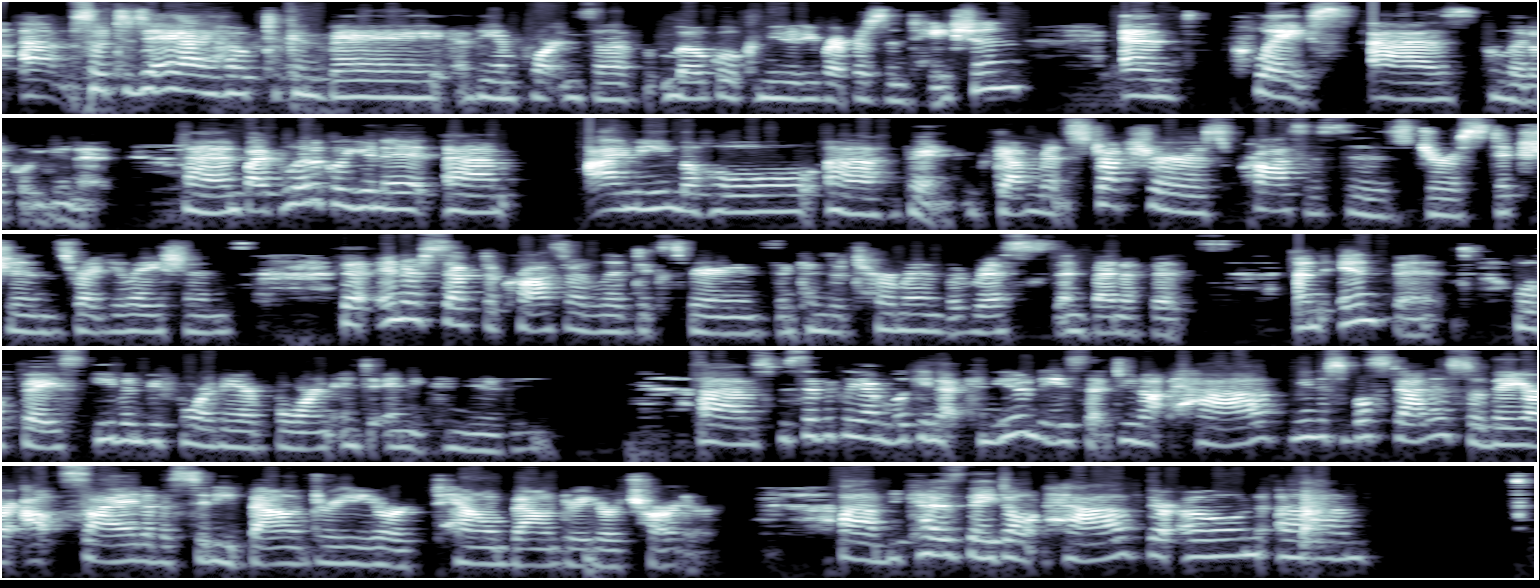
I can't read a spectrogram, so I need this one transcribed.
Um, so today I hope to convey the importance of local community representation and place as political unit. And by political unit, um, I mean the whole uh, thing government structures, processes, jurisdictions, regulations that intersect across our lived experience and can determine the risks and benefits an infant will face even before they are born into any community. Um, specifically, I'm looking at communities that do not have municipal status, so they are outside of a city boundary or town boundary or charter. Um, because they don't have their own um,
